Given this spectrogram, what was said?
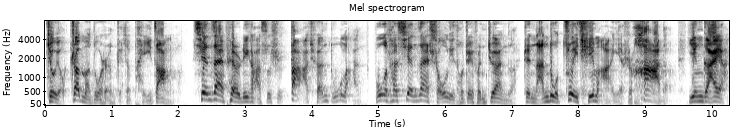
就有这么多人给他陪葬了。现在佩尔迪卡斯是大权独揽，不过他现在手里头这份卷子，这难度最起码也是哈的，应该呀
